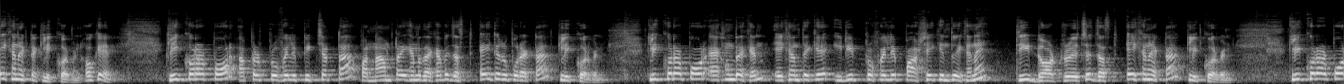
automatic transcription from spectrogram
এইখানে একটা ক্লিক করবেন ওকে ক্লিক করার পর আপনার প্রোফাইলের পিকচারটা বা নামটা এখানে দেখাবে জাস্ট এইটার উপর একটা ক্লিক করবেন। ক্লিক করার পর এখন দেখেন, এখান থেকে এডিট প্রোফাইলের পাশেই কিন্তু এখানে থ্রি ডট রয়েছে জাস্ট এখানে একটা ক্লিক করবেন। ক্লিক করার পর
